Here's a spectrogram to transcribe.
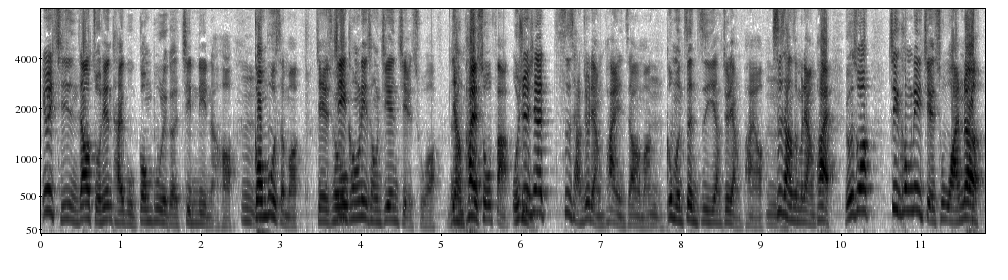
因为其实你知道昨天台股公布了一个禁令了哈。公布什么？解除禁空令，从今天解除啊。两派说法，我觉得现在市场就两派，你知道吗？跟我们政治一样，就两派哦。市场怎么两派？有人说。禁空令解除完了，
